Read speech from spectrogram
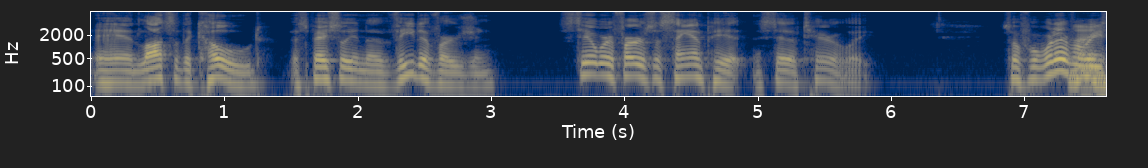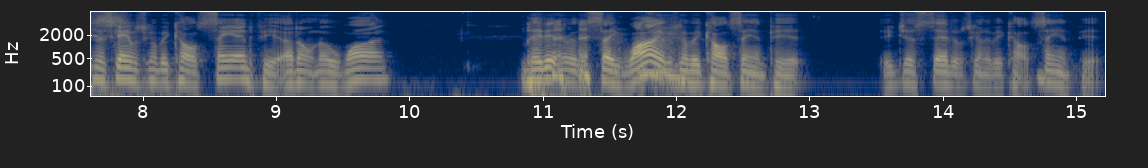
And lots of the code, especially in the Vita version, still refers to Sandpit instead of Tearaway. So for whatever reason this game was going to be called Sandpit, I don't know why. They didn't really say why it was going to be called Sandpit. They just said it was going to be called Sandpit.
